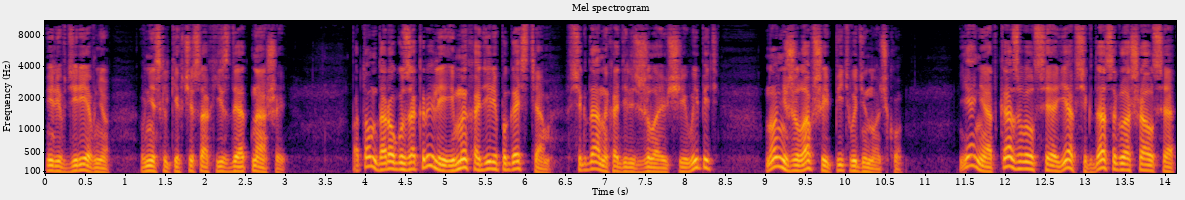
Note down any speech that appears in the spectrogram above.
или в деревню в нескольких часах езды от нашей. Потом дорогу закрыли, и мы ходили по гостям. Всегда находились желающие выпить, но не желавшие пить в одиночку. Я не отказывался, я всегда соглашался,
